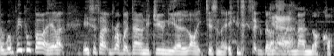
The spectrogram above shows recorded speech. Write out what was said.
no, when people buy it, like it's just like Robert Downey Jr. light, isn't it? It's just like a bit like Yeah. Iron Man knockoff.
